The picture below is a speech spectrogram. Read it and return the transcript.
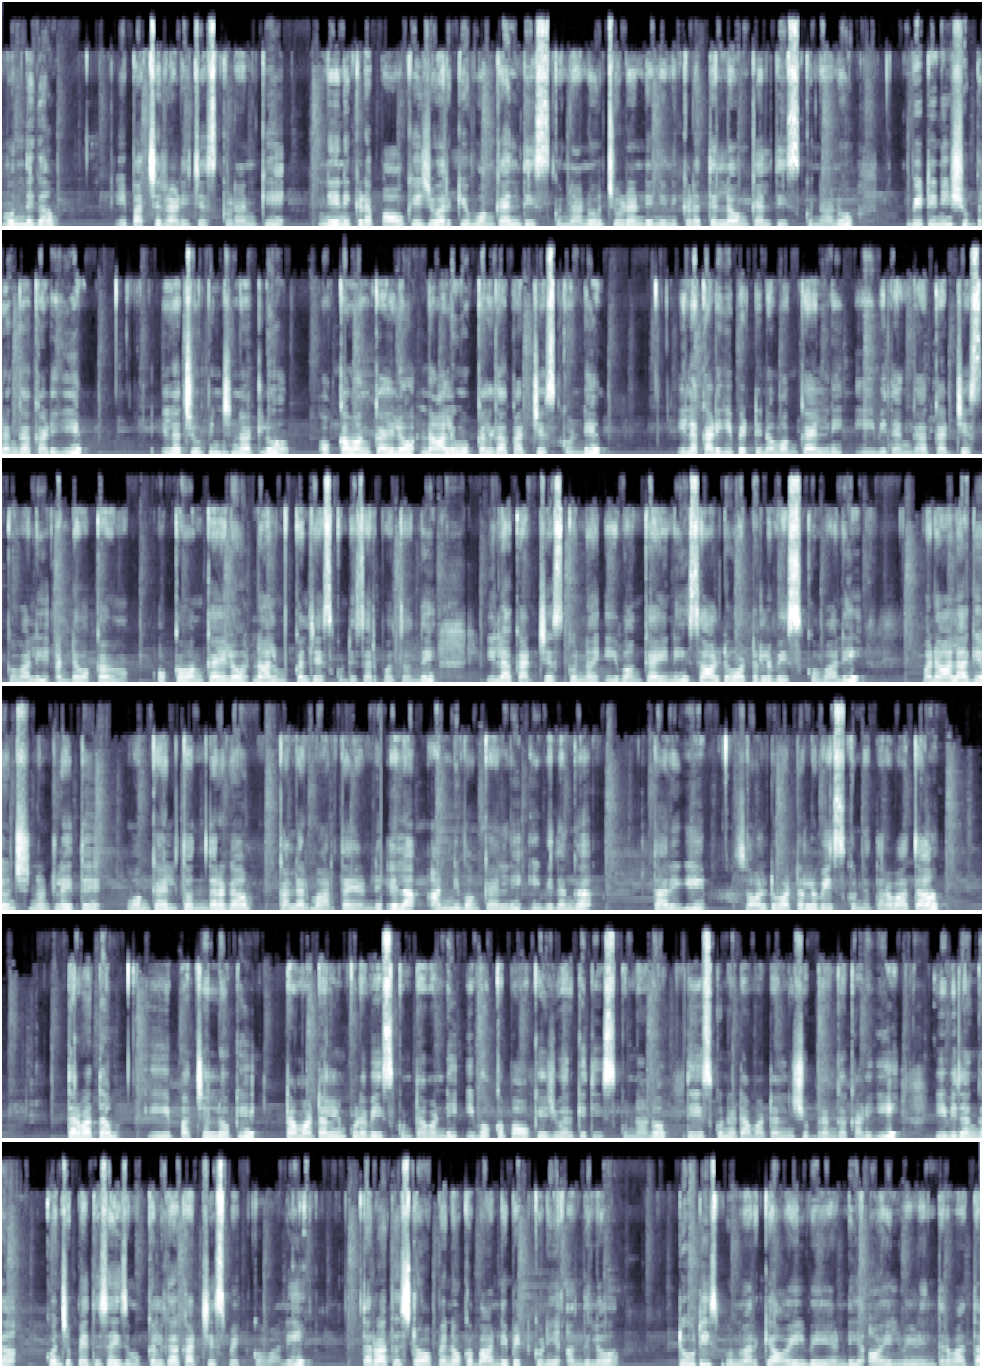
ముందుగా ఈ పచ్చడి రెడీ చేసుకోవడానికి నేను ఇక్కడ పావు కేజీ వరకు వంకాయలు తీసుకున్నాను. చూడండి నేను ఇక్కడ తెల్ల వంకాయలు తీసుకున్నాను. వీటిని శుభ్రంగా కడిగి ఇలా చూపించినట్లు ఒక్క వంకాయలో నాలుగు ముక్కలుగా కట్ చేసుకోండి. ఇలా కడిగి పెట్టిన వంకాయల్ని ఈ విధంగా కట్ చేసుకోవాలి. అంటే ఒక ఒక్క వంకాయలో నాలుగు ముక్కలు చేసుకుంటే సరిపోతుంది. ఇలా కట్ చేసుకున్న ఈ వంకాయని సాల్ట్ వాటర్లో వేసుకోవాలి. మనం అలాగే ఉంచినట్లయితే వంకాయలు తొందరగా కలర్ మారుతాయండి. ఇలా అన్ని వంకాయల్ని ఈ విధంగా తరిగి సాల్ట్ వాటర్లో వేసుకున్న తర్వాత తర్వాత ఈ పచ్చళ్ళలోకి టమాటాలను కూడా వేసుకుంటామండి. ఇవి ఒక పావు కేజీ వరకు తీసుకున్నాను. తీసుకున్న టమాటాలను శుభ్రంగా కడిగి ఈ విధంగా కొంచెం పెద్ద సైజు ముక్కలుగా కట్ చేసి పెట్టుకోవాలి. తర్వాత స్టవ్ పైన ఒక బాండీ పెట్టుకొని అందులో టూ టీ స్పూన్ వరకే ఆయిల్ వేయండి. ఆయిల్ వేడిన తర్వాత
